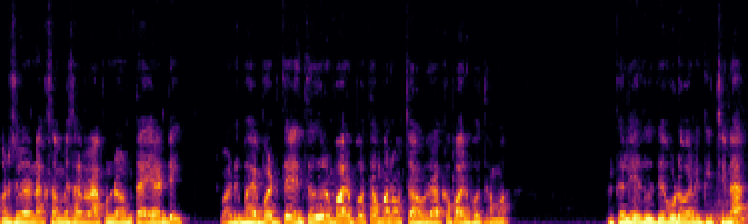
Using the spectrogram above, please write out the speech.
మనుషులు సమస్యలు రాకుండా ఉంటాయండి. వాటికి భయపడితే ఎంత దూరం పారిపోతాం మనం? చావుదాకా పారిపోతామా? అంత లేదు. దేవుడు మనకి ఇచ్చిన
